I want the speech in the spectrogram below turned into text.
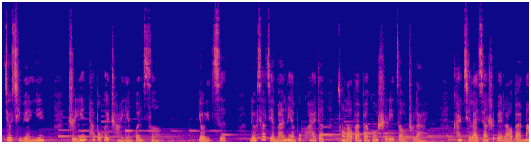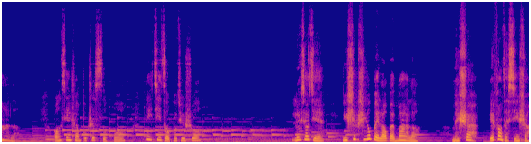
究其原因，只因他不会察言观色。有一次，刘小姐满脸不快地从老板办公室里走出来，看起来像是被老板骂了。王先生不知死活，立即走过去说：“刘小姐，你是不是又被老板骂了？没事儿，别放在心上。”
